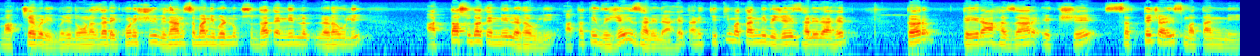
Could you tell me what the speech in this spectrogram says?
मागच्या वेळी म्हणजे दोन हजार एकोणीसची विधानसभा निवडणूकसुद्धा त्यांनी ल लढवली. आत्तासुद्धा त्यांनी लढवली. आता ते विजयी झालेले आहेत आणि किती मतांनी विजयी झालेले आहेत? तर तेरा हजार एकशे सत्तेचाळीस मतांनी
